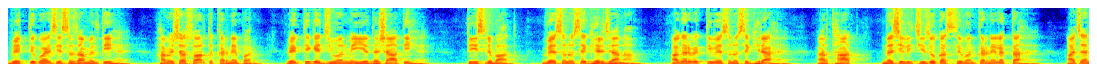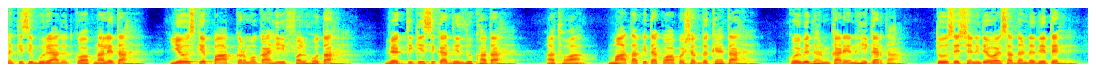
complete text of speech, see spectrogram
व्यक्ति को ऐसी सजा मिलती है। हमेशा स्वार्थ करने पर व्यक्ति के जीवन में ये दशा आती है। तीसरी बात, व्यसनों से घिर जाना। अगर व्यक्ति व्यसनों से घिरा है, अर्थात नशीली चीज़ों का सेवन करने लगता है, अचानक किसी बुरी आदत को अपना लेता है यह उसके पाप कर्मों का ही फल होता है। व्यक्ति किसी का दिल दुखाता है, अथवा माता पिता को अपशब्द कहता है, कोई भी धर्म कार्य नहीं करता तो उसे शनिदेव ऐसा दंड देते हैं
